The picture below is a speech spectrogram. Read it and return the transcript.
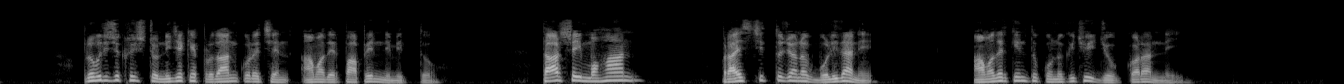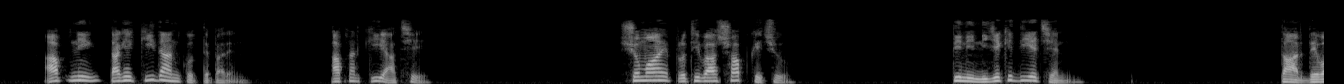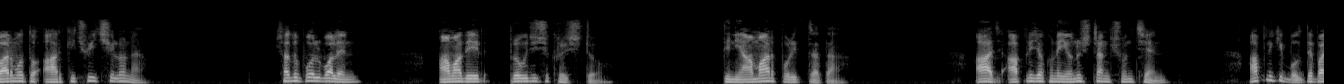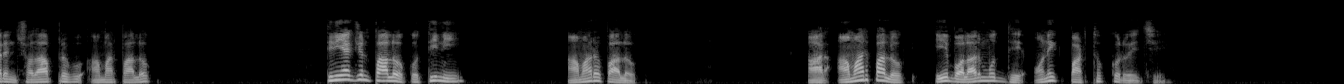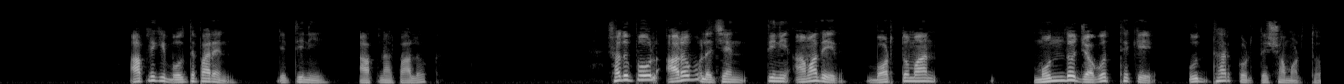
প্রভু খ্রিস্ট নিজেকে প্রদান করেছেন আমাদের পাপের নিমিত্ত। তার সেই মহান, প্রায়শ্চিত্তজনক বলিদানে আমাদের কিন্তু কোনো কিছুই যোগ করার নেই। আপনি তাকে কি দান করতে পারেন? আপনার কি আছে? সময়, প্রতিভা, সবকিছু। তিনি নিজেকে দিয়েছেন। তার দেওয়ার মতো আর কিছুই ছিল না। সাধুপোল বলেন, আমাদের প্রভু যীশু খ্রিস্ট। তিনি আমার পরিত্রাতা। আজ আপনি যখন এই অনুষ্ঠান শুনছেন, আপনি কি বলতে পারেন সদাপ্রভু আমার পালক? তিনি একজন পালক ও তিনি আমারও পালক। আর আমার পালক এ বলার মধ্যে অনেক পার্থক্য রয়েছে। আপনি কি বলতে পারেন যে তিনি আপনার পালক? সাধু পৌল আরও বলেছেন, তিনি আমাদের বর্তমান মন্দ জগৎ থেকে উদ্ধার করতে সমর্থ।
